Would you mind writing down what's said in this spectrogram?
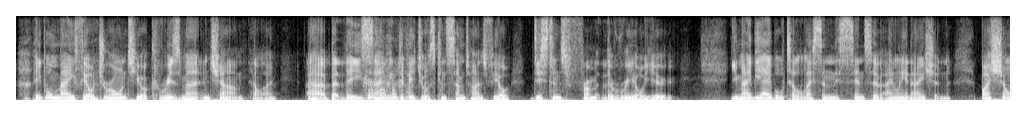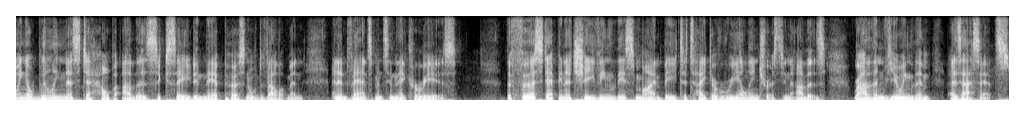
People may feel drawn to your charisma and charm. Hello. Uh, but these same individuals can sometimes feel distanced from the real you. You may be able to lessen this sense of alienation by showing a willingness to help others succeed in their personal development and advancements in their careers. The first step in achieving this might be to take a real interest in others rather than viewing them as assets.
